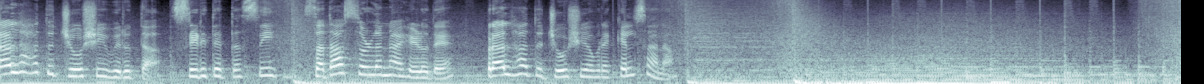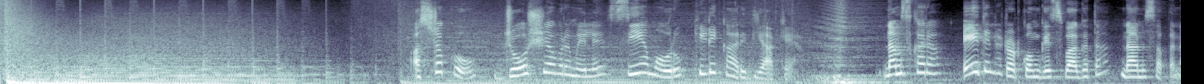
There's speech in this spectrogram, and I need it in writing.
ಪ್ರಹ್ಲಾದ್ ಜೋಶಿ ವಿರುದ್ಧ ಸಿಡಿದೆದ್ದ ಸಿ ಸದಾ ಸುಳ್ಳನ್ನ ಹೇಳುದೆ ಪ್ರಹ್ಲಾದ್ ಜೋಶಿ ಅವರ ಕೆಲಸನ. ಅಷ್ಟಕ್ಕೂ ಜೋಶಿ ಅವರ ಮೇಲೆ ಸಿಎಂ ಅವರು ಕಿಡಿಕಾರಿದ್ಯಾಕೆ? ನಮಸ್ಕಾರ ಏದಿನ ದಿನ ಡಾಟ್ ಕಾಮ್ಗೆ ಸ್ವಾಗತ. ನಾನು ಸಪನ.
